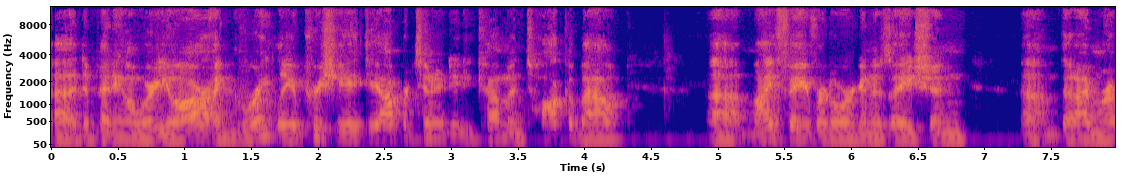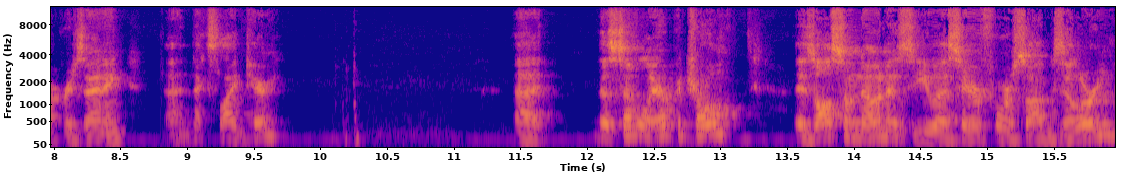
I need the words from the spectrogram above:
uh, depending on where you are. I greatly appreciate the opportunity to come and talk about uh, my favorite organization um, that I'm representing. Uh, next slide, Terry. Uh, the Civil Air Patrol is also known as the U.S. Air Force Auxiliary,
